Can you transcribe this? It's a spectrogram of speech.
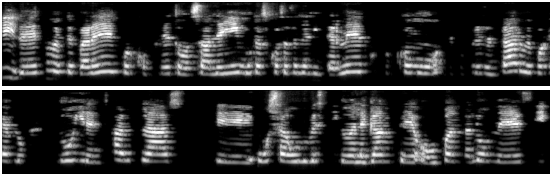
Sí, de hecho me preparé por completo, o sea, leí muchas cosas en el internet, cómo presentarme, por ejemplo, no ir en chanclas, eh, usa un vestido elegante o pantalones y,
